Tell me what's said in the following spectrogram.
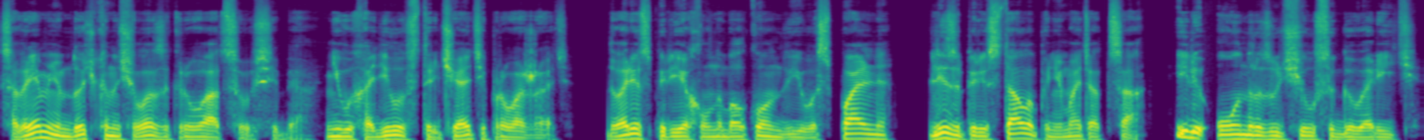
Со временем дочка начала закрываться у себя, не выходила встречать и провожать. Дворец переехал на балкон в его спальне, Лиза перестала понимать отца. Или он разучился говорить.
